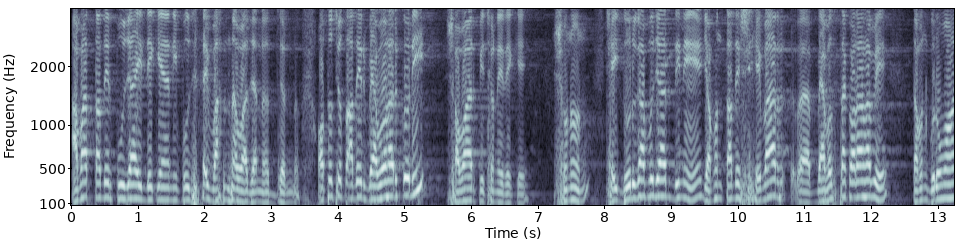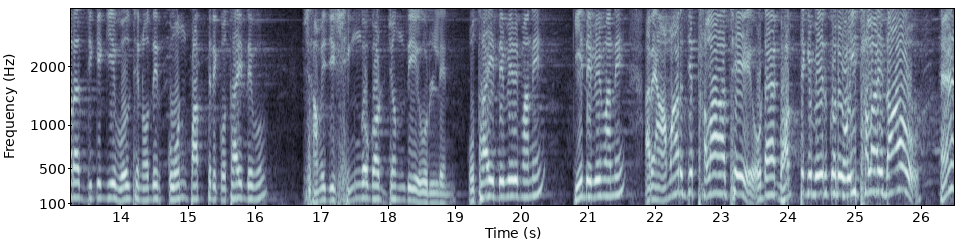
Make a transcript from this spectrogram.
আবার তাদের পূজায় ডেকে আনি, পূজায় বাজনা বাজানোর জন্য। অথচ তাদের ব্যবহার করি সবার পিছনে রেখে। শুনুন সেই দুর্গাপূজার দিনে যখন তাদের সেবার ব্যবস্থা করা হবে, তখন গুরু মহারাজজিকে গিয়ে বলছেন, ওদের কোন পাত্রে কোথায় দেব? স্বামীজি সিংহ গর্জন দিয়ে উঠলেন, কোথায় দেবে মানে? কি দেবে মানে? আরে আমার যে থালা আছে, ওটা ঘর থেকে বের করে ওই থালায় দাও হ্যাঁ?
